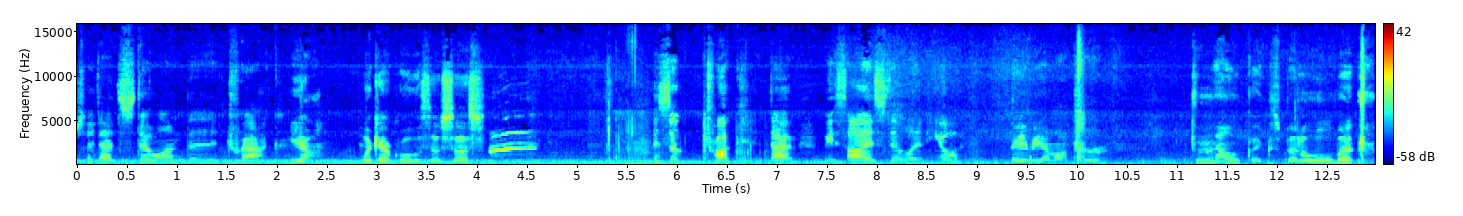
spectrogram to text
So that's still on the track. Yeah. Look how cool this is, sis. Is the truck that we saw is still in here? Maybe, I'm not sure. Doesn't that look like spit a little bit?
